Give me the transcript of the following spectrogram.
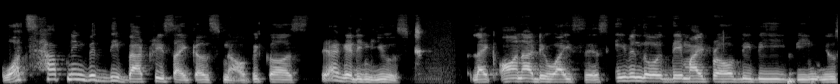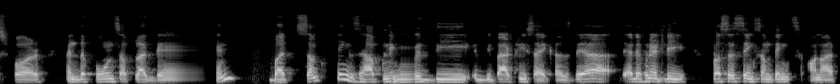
what's happening with the battery cycles now? Because they are getting used like on our devices, even though they might probably be being used for when the phones are plugged in but something's happening with the the battery cycles. They are they are definitely processing some things on our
